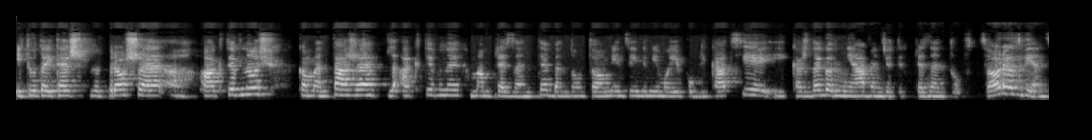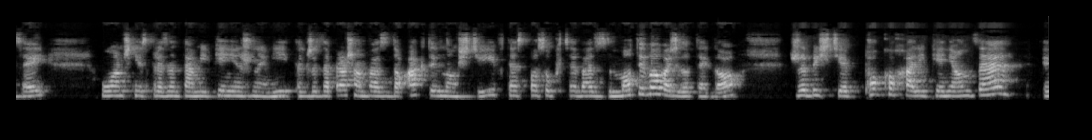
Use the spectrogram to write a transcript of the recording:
I tutaj też proszę o aktywność, komentarze dla aktywnych. Mam prezenty, będą to innymi moje publikacje i każdego dnia będzie tych prezentów coraz więcej, łącznie z prezentami pieniężnymi. Także zapraszam Was do aktywności. W ten sposób chcę Was zmotywować do tego, żebyście pokochali pieniądze, y,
